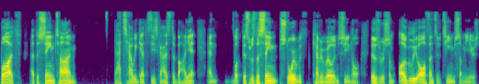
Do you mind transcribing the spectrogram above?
But at the same time that's how he gets these guys to buy in. And look, this was the same story with Kevin Willard and Seton Hall. Those were some ugly offensive teams some years,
